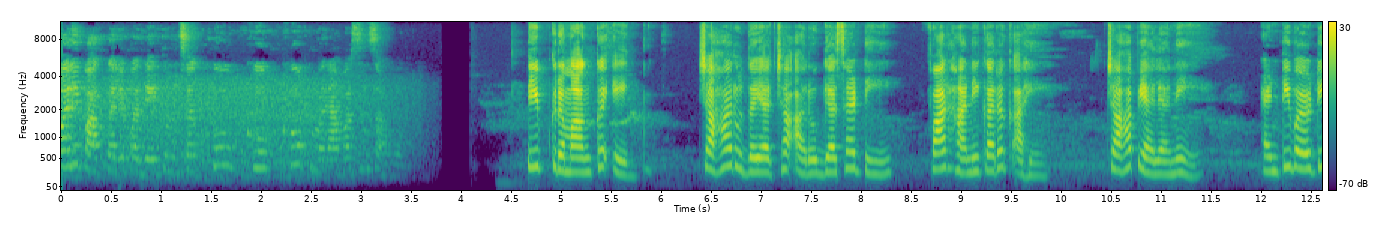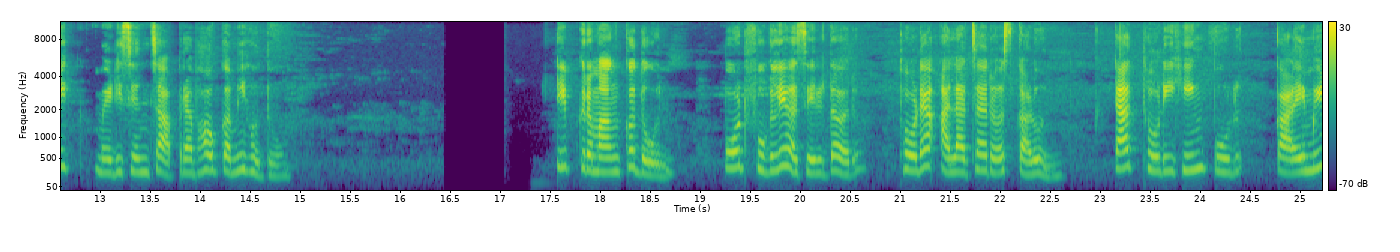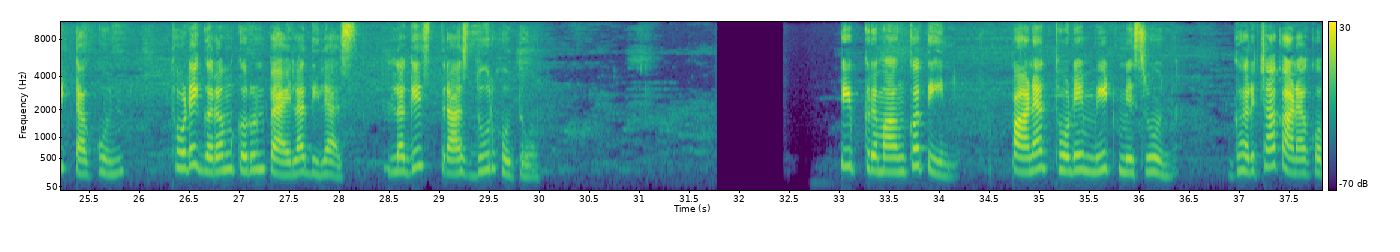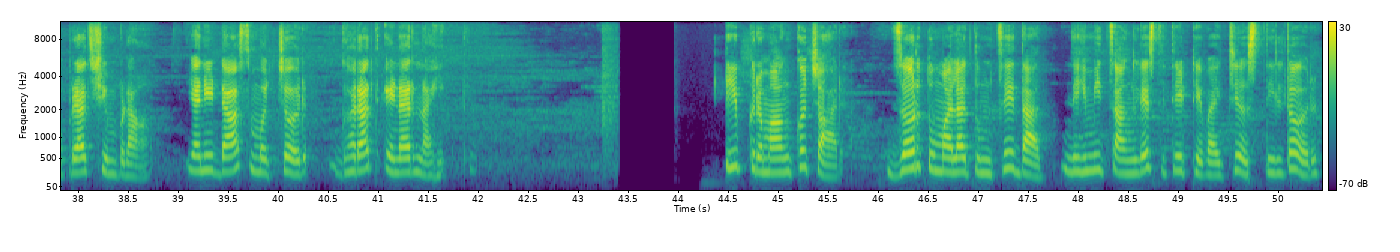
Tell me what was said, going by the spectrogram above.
रुपाली पाककलेमध्ये तुमचं खूप खूप खूप मनापासून स्वागत. टीप क्रमांक एक. चहा हृदयाच्या आरोग्यासाठी फार हानिकारक आहे. चहा प्यायल्याने अँटीबायोटिक मेडिसिनचा प्रभाव कमी होतो. टीप क्रमांक दोन. पोट फुगले असेल तर थोड्या आलाचा रस काढून त्यात थोडी हिंग पूड काळे मीठ टाकून थोडे गरम करून प्यायला दिल्यास लगेच त्रास दूर होतो. टीप क्रमांक तीन. पाण्यात थोडे मीठ मिसळून घरच्या कानाकोपऱ्यात शिंपडा. याने डास मच्छर घरात येणार नाहीत. टीप क्रमांक चार. जर तुम्हाला तुमचे दात नेहमी चांगल्या स्थितीत ठेवायचे असतील तर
